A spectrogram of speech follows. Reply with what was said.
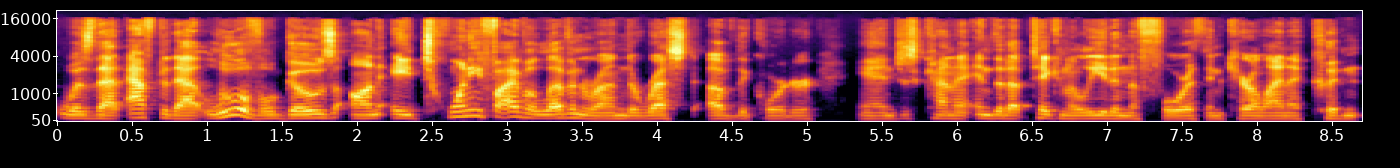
was that after that, Louisville goes on a 25 11 run the rest of the quarter and just kind of ended up taking a lead in the fourth, and Carolina couldn't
